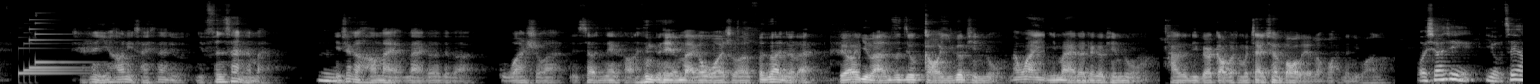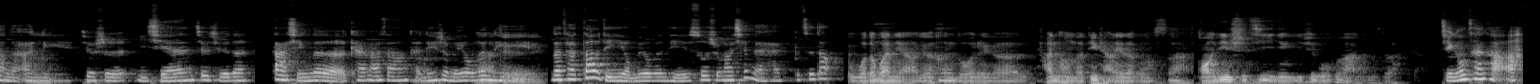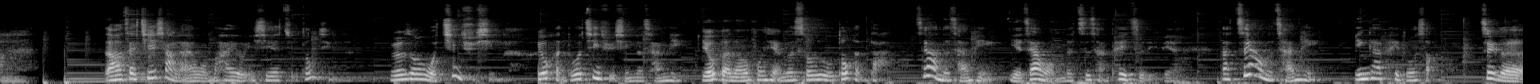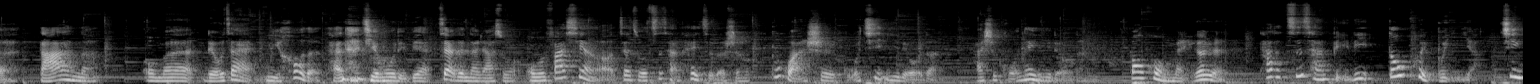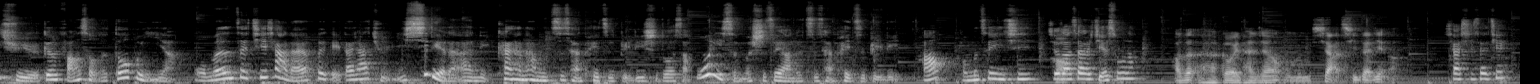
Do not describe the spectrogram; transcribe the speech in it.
其实银行理财现在就你分散着买，嗯你这个行买买个对吧？五万十万，你像那个行你也买个五万十万，分散着来，不要一篮子就搞一个品种。那万一你买的这个品种，它里边搞个什么债券暴雷的话，那你完了。我相信有这样的案例，就是以前就觉得大型的开发商肯定是没有问题，啊对对对那它到底有没有问题？说实话，现在还不知道。我的观点啊，我觉得很多这个传统的地产类的公司啊，黄金时期已经一去不复返了，对吧？仅供参考啊。嗯，然后再接下来，我们还有一些主动型的，比如说我进取型的，有很多进取型的产品，有可能风险跟收入都很大，这样的产品也在我们的资产配置里边。那这样的产品应该配多少？这个答案呢，我们留在以后的谈谈节目里边再跟大家说。我们发现啊，在做资产配置的时候，不管是国际一流的还是国内一流的，包括每个人他的资产比例都会不一样，进取跟防守的都不一样。我们在接下来会给大家举一系列的案例，看看他们资产配置比例是多少，为什么是这样的资产配置比例。好，我们这一期就到这儿结束了，好的，各位檀香，我们下期再见啊。下期再见。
